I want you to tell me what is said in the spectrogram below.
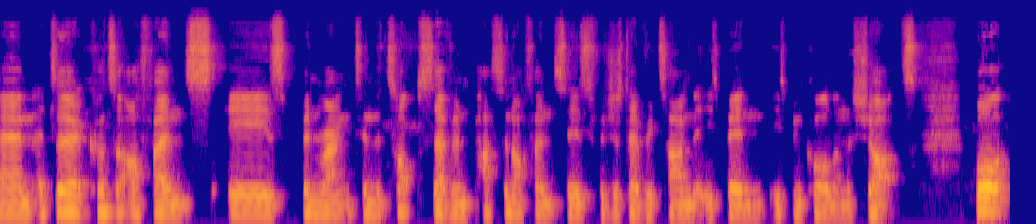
Um, a Dirk Koetter offense is been ranked in the top seven passing offenses for just every time that he's been he's been calling the shots. But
